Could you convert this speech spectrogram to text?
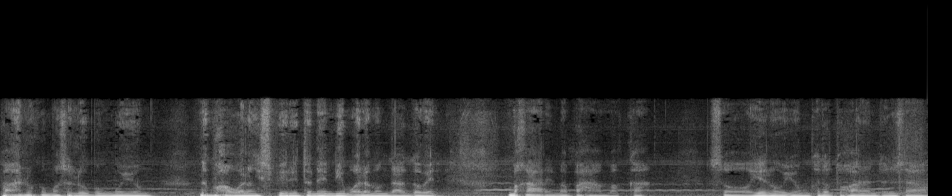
Paano kung masalubong mo yung nagwawalang espiritu na hindi mo alam ang gagawin? Baka rin mapahamak ka. So, yun ho yung katotohanan dun sa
